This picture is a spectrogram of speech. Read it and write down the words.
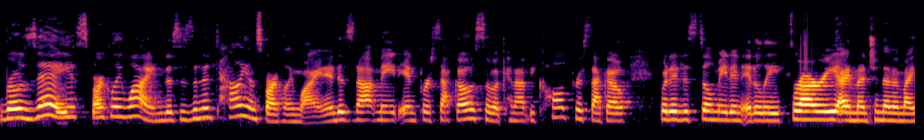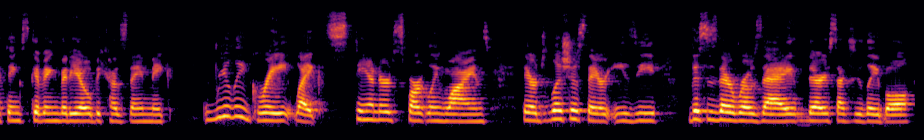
rosé sparkling wine. This is an Italian sparkling wine. It is not made in Prosecco, so it cannot be called Prosecco, but it is still made in Italy. Ferrari, I mentioned them in my Thanksgiving video because they make really great, like standard sparkling wines. They are delicious, they are easy. This is their rosé, very sexy label.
